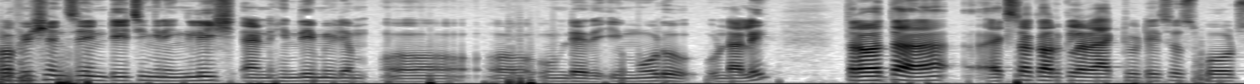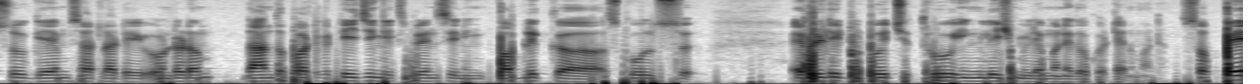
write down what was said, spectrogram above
ప్రొఫిషియన్సీ ఇన్ టీచింగ్ ఇన్ ఇంగ్లీష్ అండ్ హిందీ మీడియం ఉండేది ఈ మూడు ఉండాలి తర్వాత ఎక్స్ట్రా కరికులర్ యాక్టివిటీస్ స్పోర్ట్స్ గేమ్స్ అట్లాంటివి ఉండడం దాంతోపాటుగా టీచింగ్ ఎక్స్పీరియన్స్ ఇన్ పబ్లిక్ స్కూల్స్ ఎబిలిటీ టు టూచ్ త్రూ ఇంగ్లీష్ మీడియం అనేది ఒకటి అనమాట so pay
